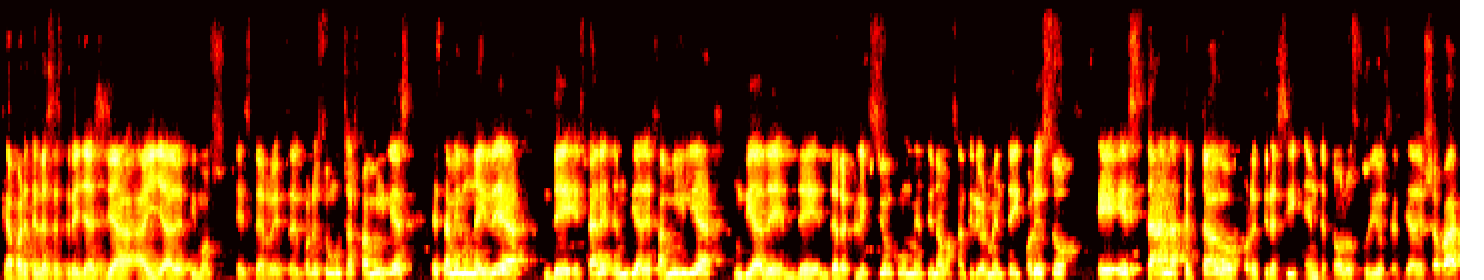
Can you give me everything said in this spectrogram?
que aparecen las estrellas ya ahí ya decimos este rezo. Y por eso muchas familias es también una idea de estar en un día de familia, un día de, de, reflexión, como mencionamos anteriormente, y por eso eh, es tan aceptado, por decir así, entre todos los judíos el día de Shabbat,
